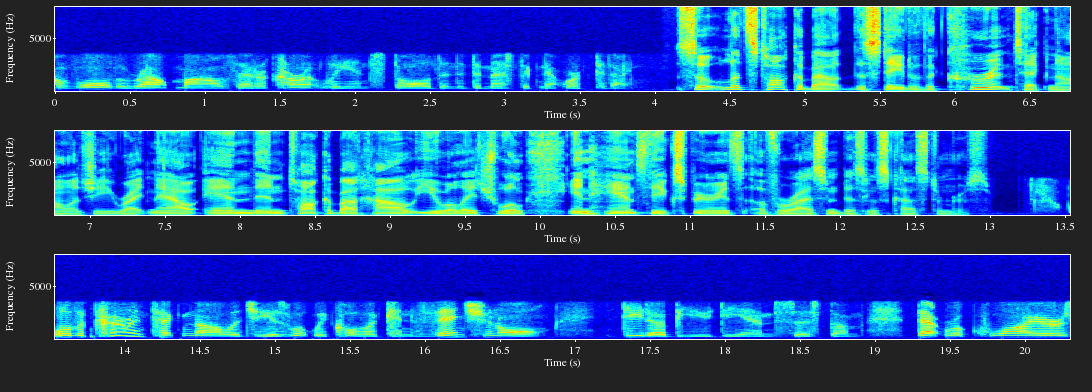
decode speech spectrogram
of all the route miles that are currently installed in the domestic network today. So let's talk about the state of the current technology right now and then talk about how ULH will enhance the experience of Verizon business customers. Well, the current technology is what we call a conventional DWDM system that requires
